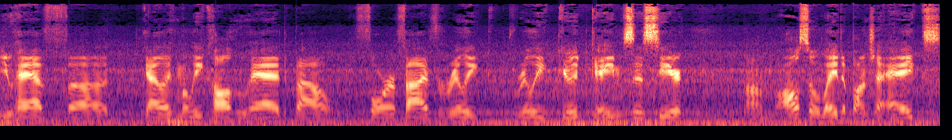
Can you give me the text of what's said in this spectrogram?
You have uh, a guy like Malik Hall who had about four or five really, really good games this year. Um, also laid a bunch of eggs.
